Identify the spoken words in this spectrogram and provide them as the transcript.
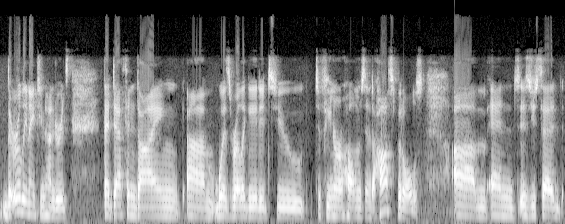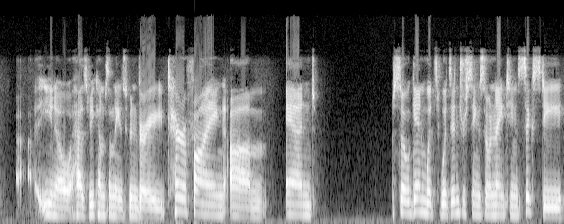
the early 1900s that death and dying um, was relegated to to funeral homes and to hospitals, um, and as you said, you know, has become something that's been very terrifying. Um, and so again what's what's interesting so in 1960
